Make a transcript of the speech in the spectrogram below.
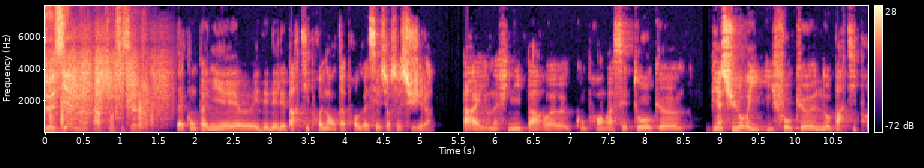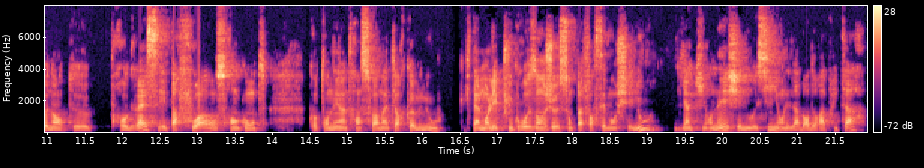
Deuxième apprentissage. D'accompagner euh, et d'aider les parties prenantes à progresser sur ce sujet-là. Pareil, on a fini par euh, comprendre assez tôt que, bien sûr, il, il faut que nos parties prenantes progressent et parfois on se rend compte quand on est un transformateur comme nous, finalement les plus gros enjeux sont pas forcément chez nous, bien qu'il y en ait chez nous aussi, on les abordera plus tard.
